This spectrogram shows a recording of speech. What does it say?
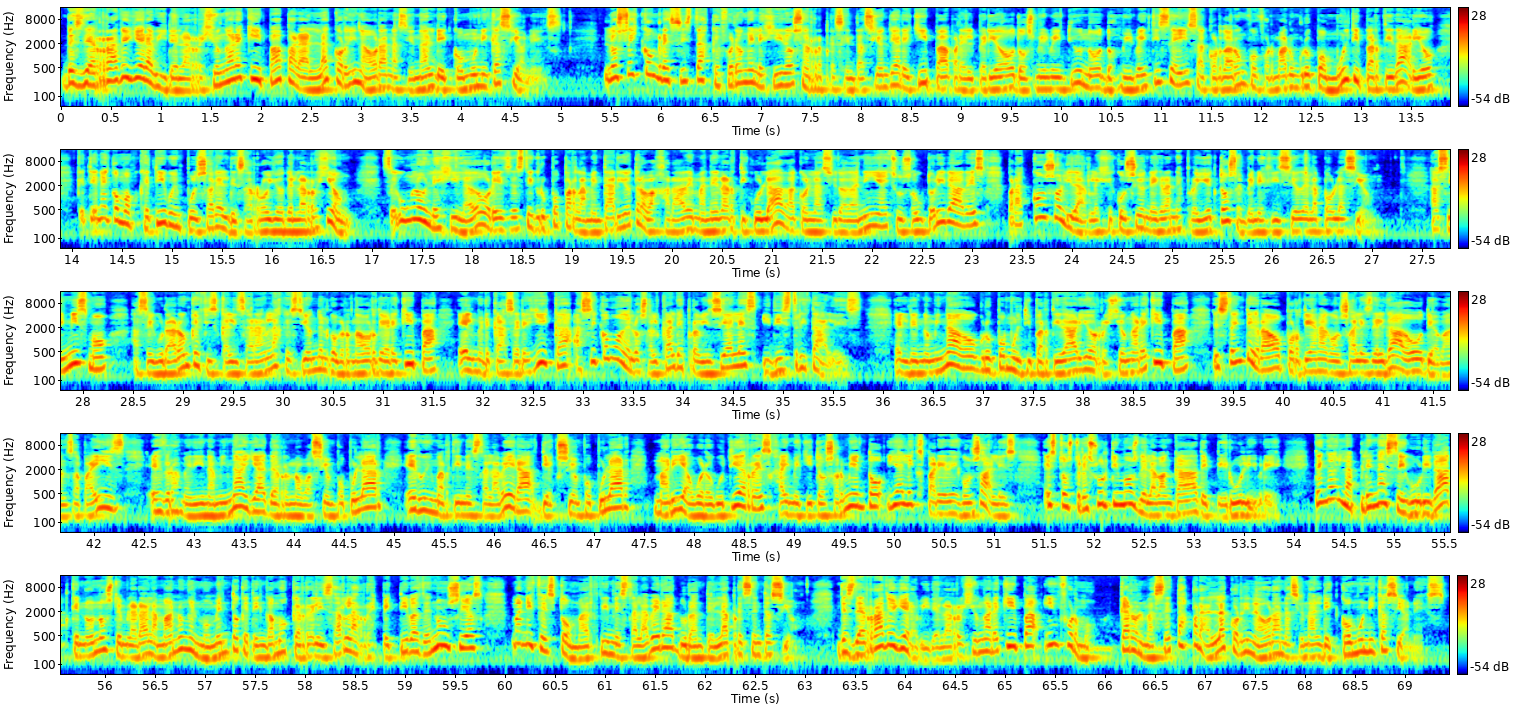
Desde Radio Yaraví de la región Arequipa para la Coordinadora Nacional de Comunicaciones. Los seis congresistas que fueron elegidos en representación de Arequipa para el periodo 2021-2026 acordaron conformar un grupo multipartidario que tiene como objetivo impulsar el desarrollo de la región. Según los legisladores, este grupo parlamentario trabajará de manera articulada con la ciudadanía y sus autoridades para consolidar la ejecución de grandes proyectos en beneficio de la población. Asimismo, aseguraron que fiscalizarán la gestión del gobernador de Arequipa, Elmer Cáceres Yica, así como de los alcaldes provinciales y distritales. El denominado Grupo Multipartidario Región Arequipa está integrado por Diana González Delgado, de Avanza País, Edros Medina Minaya, de Renovación Popular, Edwin Martínez Talavera, de Acción Popular, María Güero Gutiérrez, Jaime Quito Sarmiento y Alex Paredes González, estos tres últimos de la bancada de Perú Libre. Tengan la plena seguridad que no nos temblará la mano en el momento que tengamos que realizar las respectivas denuncias, manifestó Martínez Talavera durante la presentación. Desde Radio Yeraví de la región Arequipa informó Carol Macetas para la Coordinadora Nacional de Comunicaciones.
